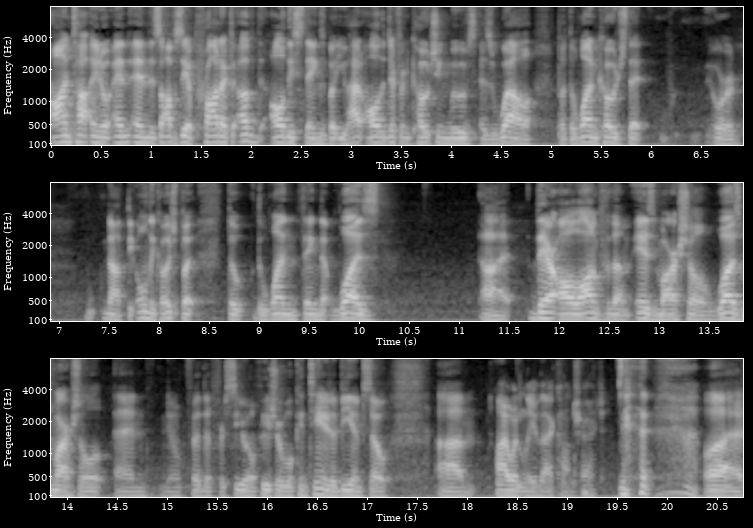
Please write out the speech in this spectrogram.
On top, you know, and and it's obviously a product of all these things, but you had all the different coaching moves as well. But the one coach that, or not the only coach, but the the one thing that was uh, there all along for them is Marshall, was Marshall, and you know for the foreseeable future will continue to be him. So. Um, I wouldn't leave that contract. well, I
